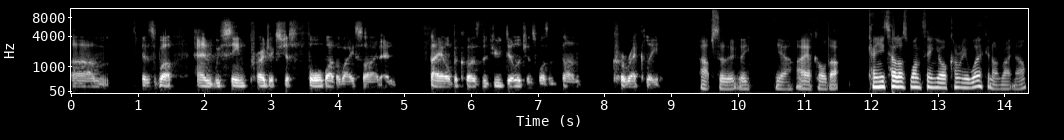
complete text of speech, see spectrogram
um, as well. And we've seen projects just fall by the wayside and fail because the due diligence wasn't done correctly Absolutely. Yeah, I echo that. Can you tell us one thing you're currently working on right now?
